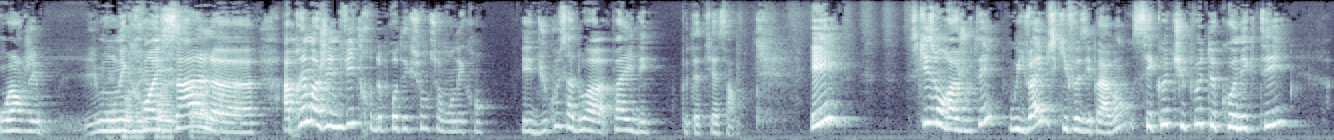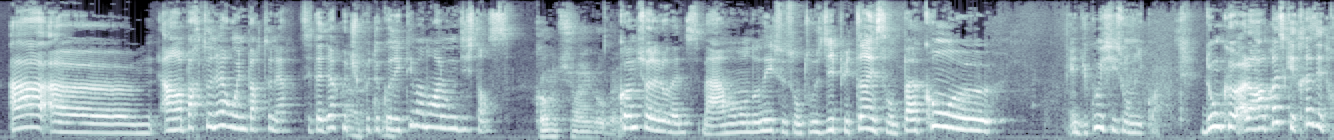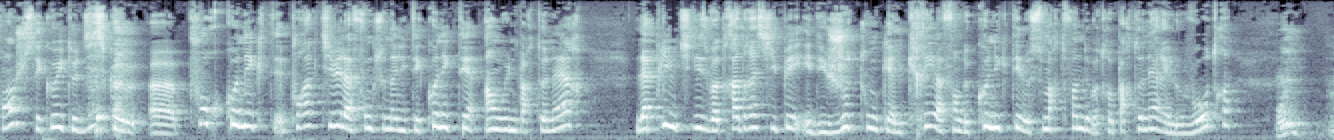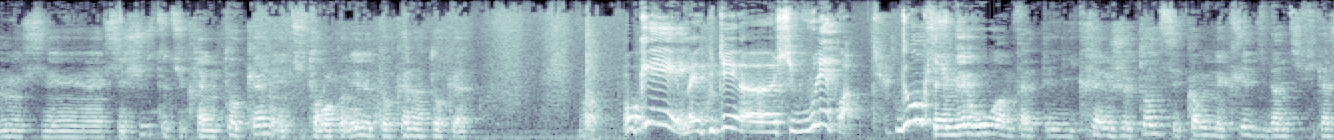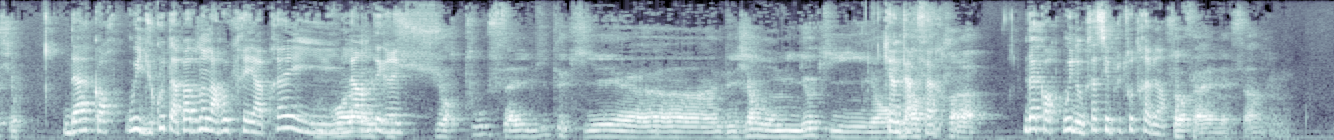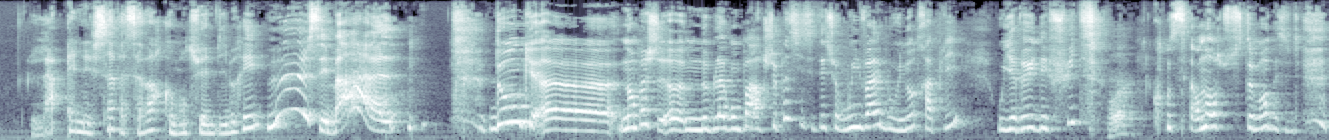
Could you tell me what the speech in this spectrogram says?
Ou alors, j'ai... Mon écran est écran est sale. sale. euh. Après, moi, j'ai une vitre de protection sur mon écran. Et du coup, ça doit pas aider. Peut-être qu'il y a ça. Et ce qu'ils ont rajouté, WeVibe, ce qu'ils faisaient pas avant, c'est que tu peux te connecter à, euh, à un partenaire ou une partenaire. C'est-à-dire que tu Ah, peux te connecter maintenant à longue distance. Comme sur les Loven. Comme sur les Lovens. Bah, à un moment donné, ils se sont tous dit, putain, ils sont pas cons. Et du coup, ils s'y sont mis quoi. Donc, euh, alors après, ce qui est très étrange, c'est qu'ils te disent que euh, pour connecter, pour activer la fonctionnalité connecter un ou une partenaire, l'appli utilise votre adresse IP et des jetons qu'elle crée afin de connecter le smartphone de votre partenaire et le vôtre. Oui, mais c'est juste, tu crées un token et tu te reconnais de token à token. Ok, bah écoutez, euh, si vous voulez quoi. Donc, C'est un verrou en fait, il crée un jeton, c'est comme une clé d'identification. D'accord. Oui, du coup, t'as pas besoin de la recréer après, il Voilà, l'a et intégré. puis Surtout, ça évite qu'il y ait euh, des gens au milieu qui interfèrent. D'accord, oui, donc ça c'est plutôt très bien. Sauf la NSA. La NSA va savoir comment tu aimes vibrer. Ouh, c'est mal Donc, euh, n'empêche, euh, ne blaguons pas. Alors, je sais pas si c'était sur WeVibe ou une autre appli où il y avait eu des fuites Ouais, concernant justement des,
